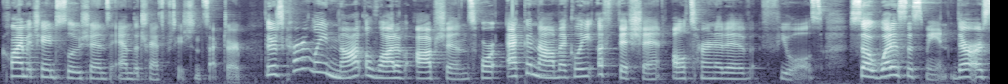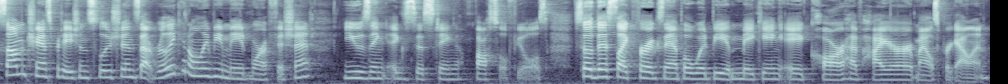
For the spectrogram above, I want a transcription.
climate change solutions, and the transportation sector. There's currently not a lot of options for economically efficient alternative fuels. So, what does this mean? There are some transportation solutions that really can only be made more efficient using existing fossil fuels. So, this, like for example, would be making a car have higher miles per gallon.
